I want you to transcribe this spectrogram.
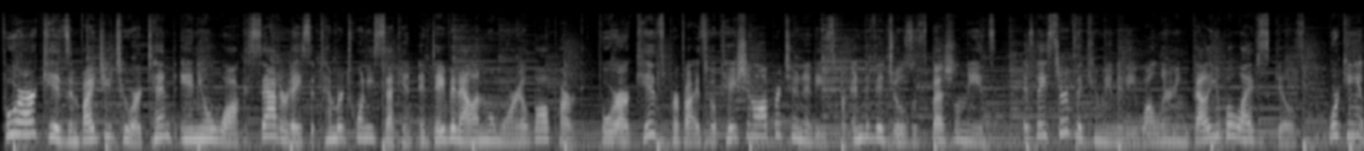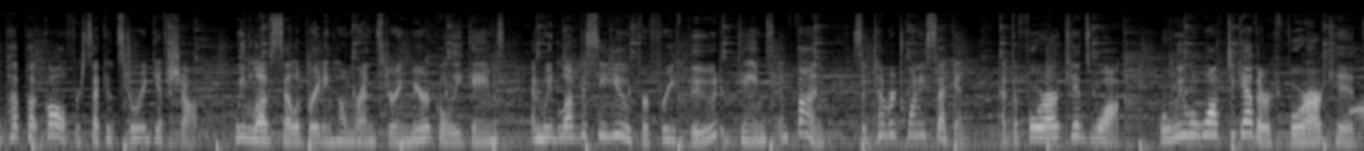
For Our Kids invite you to our 10th annual walk Saturday, September 22nd at David Allen Memorial Ballpark. For Our Kids provides vocational opportunities for individuals with special needs as they serve the community while learning valuable life skills, working at Putt Putt Golf or Second Story Gift Shop. We love celebrating home runs during Miracle League games, and we'd love to see you for free food, games, and fun September 22nd at the For Our Kids Walk, where we will walk together for our kids.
